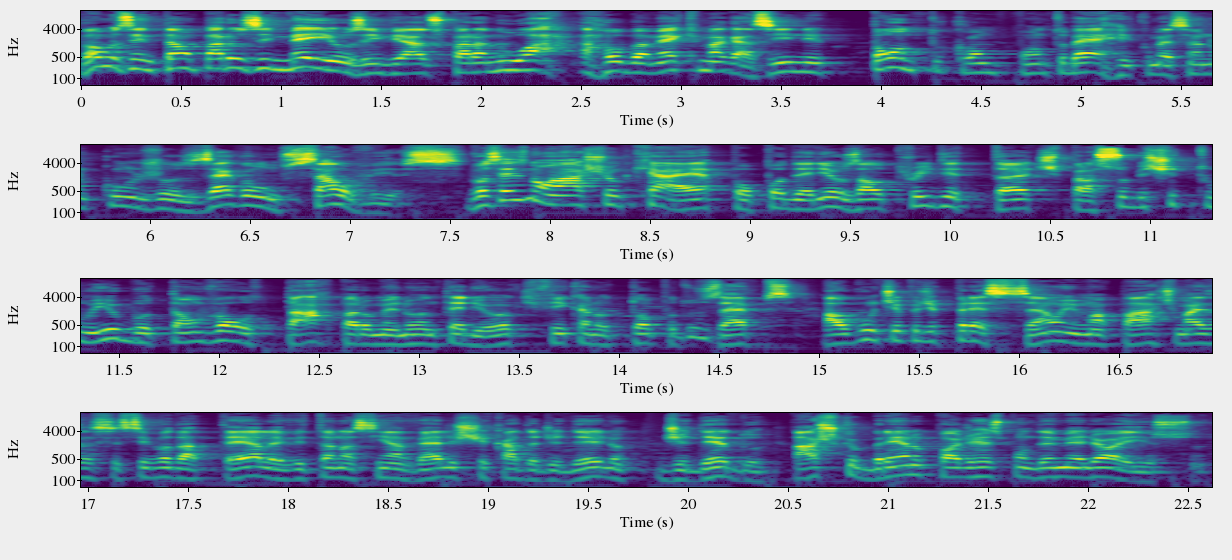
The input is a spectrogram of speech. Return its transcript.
Vamos então para os e-mails enviados para noar.mecmagazine.com.br, começando com José Gonçalves. Vocês não acham que a Apple poderia usar o 3D Touch para substituir o botão voltar para o menu anterior que fica no topo dos apps? Algum tipo de pressão em uma parte mais acessível da tela, evitando assim a velha esticada de dedo? De dedo? Acho que o Breno pode responder melhor isso.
